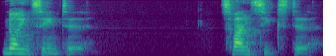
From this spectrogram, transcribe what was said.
neunzehnte, zwanzigste,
